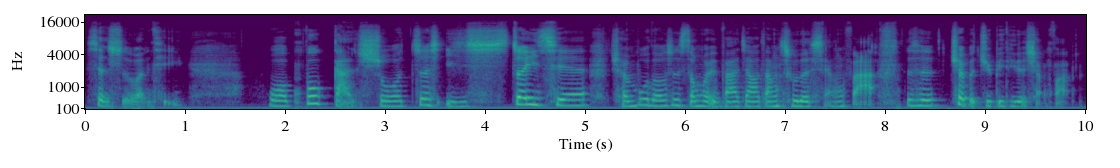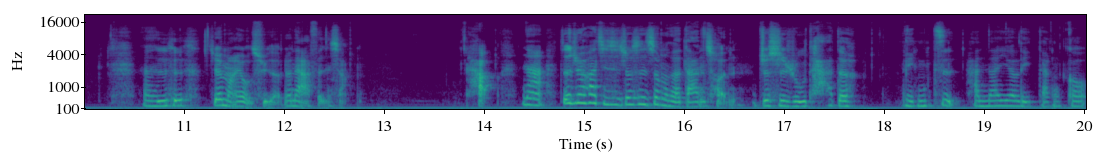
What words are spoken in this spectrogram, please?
现实问题。我不敢说这一这一切全部都是松尾芭蕉当初的想法，这是 ChatGPT 的想法，但是觉得蛮有趣的，跟大家分享。好。 那这句话其实就是这么的单纯，就是如它的名字“はなよりだんご”。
